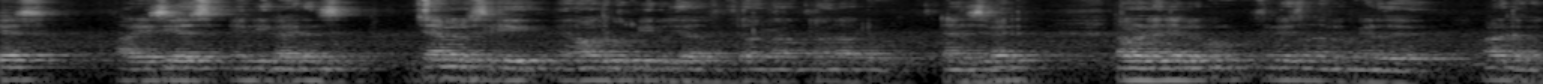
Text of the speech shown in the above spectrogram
uh, or CS, our ACS, MD guidance, chairman of city, and all the good people here turned out, turned out to attend this event. தமிழ் நெஞ்சங்களுக்கும் சிங்கள சொந்தங்களுக்கும் எனது வணக்கங்கள்.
